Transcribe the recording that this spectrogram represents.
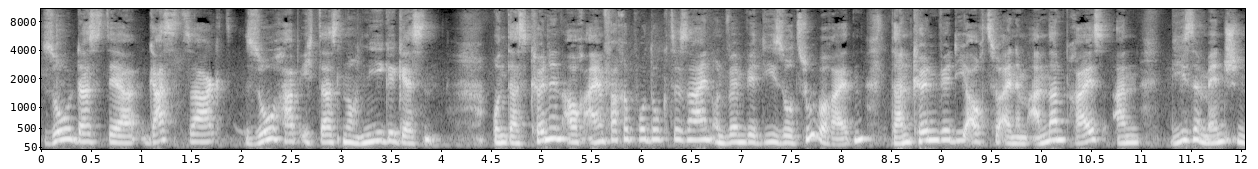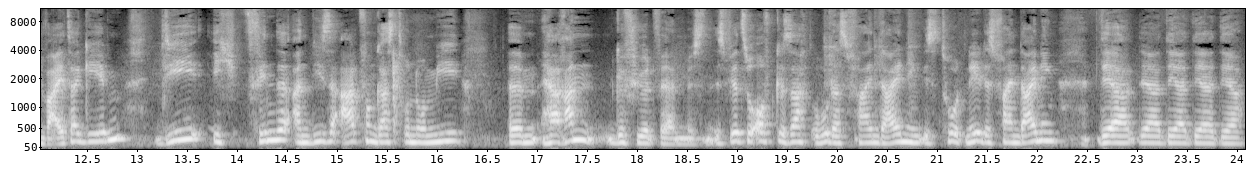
so dass der Gast sagt, so habe ich das noch nie gegessen. Und das können auch einfache Produkte sein. Und wenn wir die so zubereiten, dann können wir die auch zu einem anderen Preis an diese Menschen weitergeben, die, ich finde, an diese Art von Gastronomie ähm, herangeführt werden müssen. Es wird so oft gesagt, oh, das Fine Dining ist tot. Nee, das Fine Dining, der, der, der, der, der,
